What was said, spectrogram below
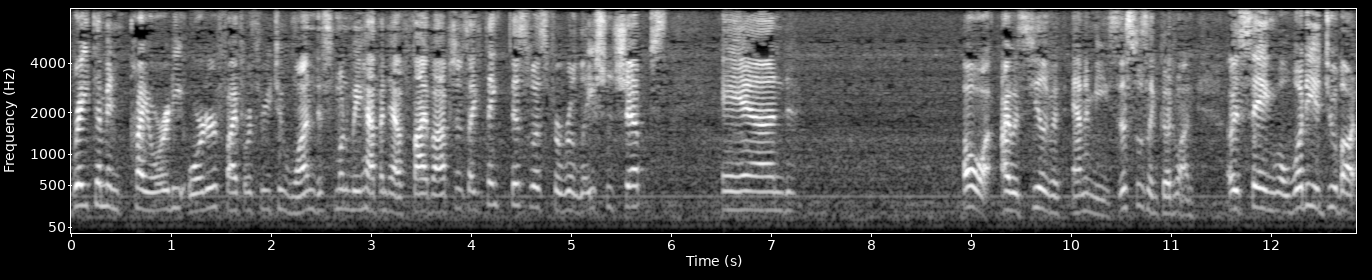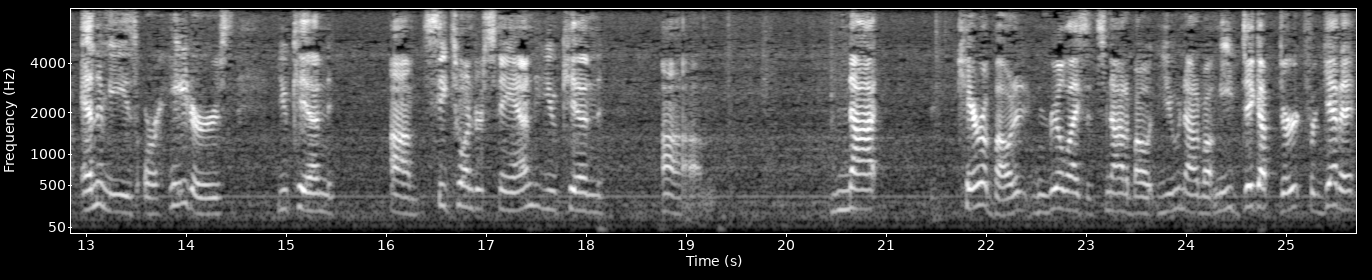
rate them in priority order five, four, three, two, one. This one we happen to have five options. I think this was for relationships and oh, I was dealing with enemies. This was a good one. I was saying, well, what do you do about enemies or haters? You can um, seek to understand. You can um, not care about it and realize it's not about you, not about me. Dig up dirt, forget it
